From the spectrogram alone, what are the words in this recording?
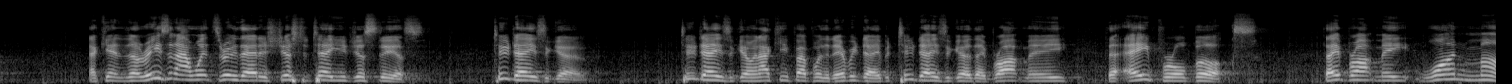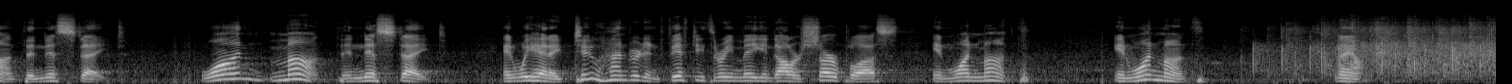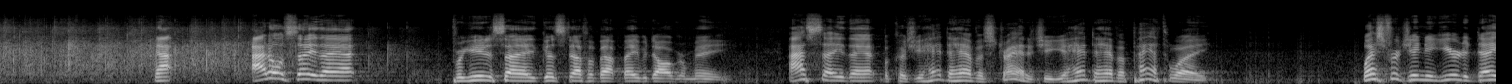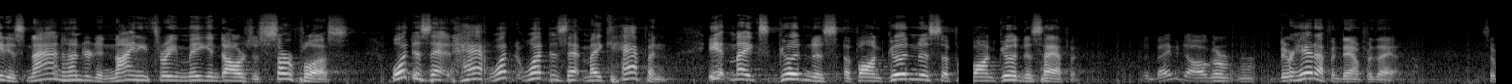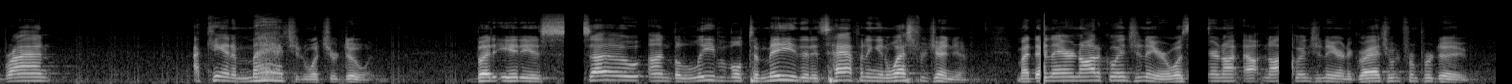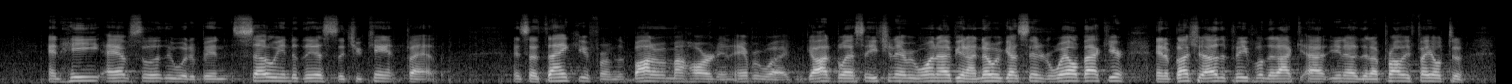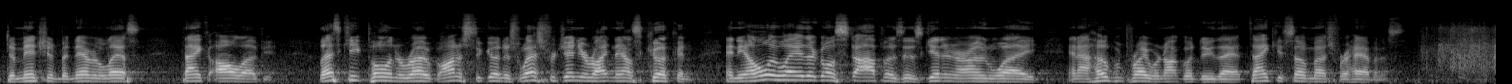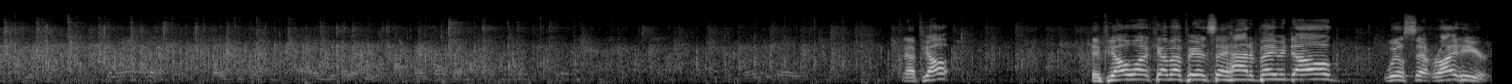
Now, can the reason I went through that is just to tell you just this. Two days ago, two days ago, and I keep up with it every day, but two days ago they brought me the April books. They brought me one month in this state. One month in this state. And we had a $253 million surplus in one month. In one month. Now, now, I don't say that for you to say good stuff about Baby Dog or me. I say that because you had to have a strategy, you had to have a pathway. West Virginia year to date is $993 million of surplus. What does that ha- what, what does that make happen? It makes goodness upon goodness upon goodness happen. And Baby Dog will do her head up and down for that. So Brian, I can't imagine what you're doing. But it is so unbelievable to me that it's happening in West Virginia. My dad, an aeronautical engineer, was an aeronautical engineer and a graduate from Purdue. And he absolutely would have been so into this that you can't fathom. And so thank you from the bottom of my heart in every way. God bless each and every one of you. And I know we've got Senator Weld back here and a bunch of other people that I, I you know, that I probably failed to, to mention, but nevertheless, thank all of you. Let's keep pulling the rope. Honest to goodness, West Virginia right now is cooking. And the only way they're going to stop us is getting our own way. And I hope and pray we're not going to do that. Thank you so much for having us. Now, if y'all, if y'all want to come up here and say hi to Baby Dog, we'll sit right here.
